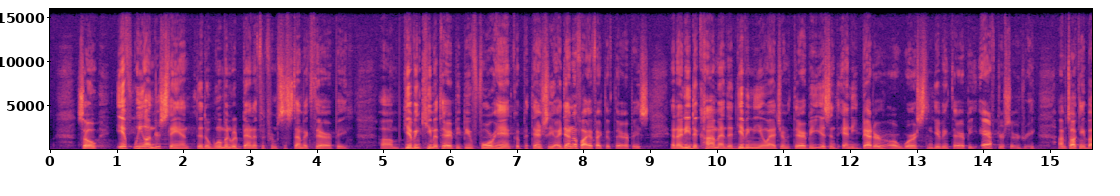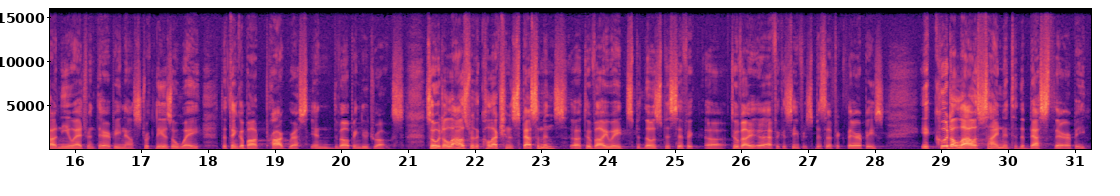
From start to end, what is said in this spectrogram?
So if we understand that a woman would benefit from systemic therapy, um, giving chemotherapy beforehand could potentially identify effective therapies. And I need to comment that giving neoadjuvant therapy isn't any better or worse than giving therapy after surgery. I'm talking about neoadjuvant therapy now strictly as a way to think about progress in developing new drugs. So it allows for the collection of specimens uh, to evaluate sp those specific, uh, to evaluate efficacy for specific therapies. It could allow assignment to the best therapy.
